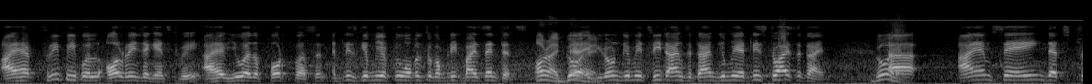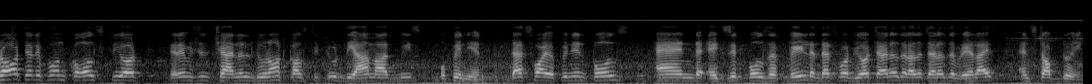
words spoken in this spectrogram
I have three people all ranged against me. I have you as a fourth person. At least give me a few moments to complete my sentence. All right, go Uh, ahead. If you don't give me three times the time, give me at least twice the time. Go ahead. Uh, I am saying that straw telephone calls to your television channel do not constitute the Aam Aadmi's opinion. That's why opinion polls and exit polls have failed and that's what your channels and other channels have realized and stopped doing.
